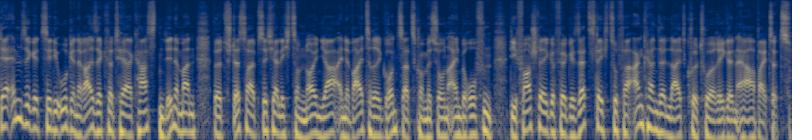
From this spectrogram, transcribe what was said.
Der emsige CDU-Generalsekretär Carsten Linnemann wird deshalb sicherlich zum neuen Jahr eine weitere Grundsatzkommission einberufen, die Vorschläge für gesetzlich zu verankernde Leitkulturregeln erarbeitet.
